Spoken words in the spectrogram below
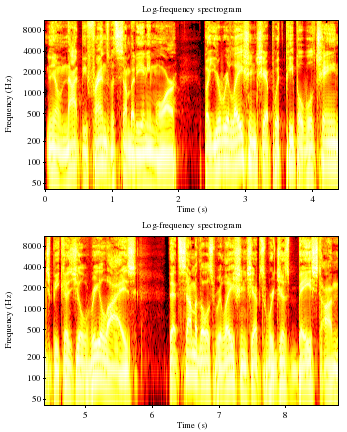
you know not be friends with somebody anymore, but your relationship with people will change because you'll realize that some of those relationships were just based on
